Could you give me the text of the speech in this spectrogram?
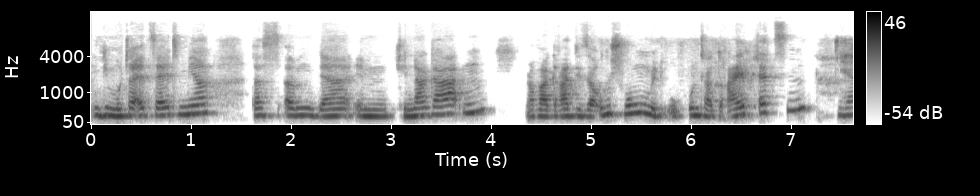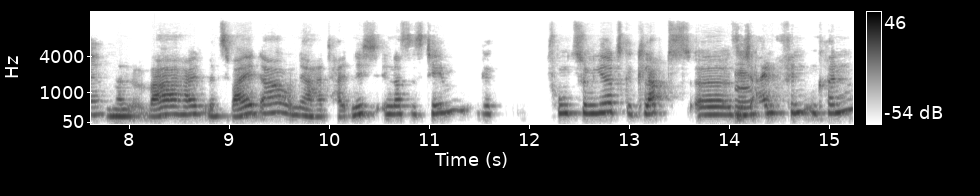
die Mutter erzählte mir, dass ähm, der im Kindergarten, da war gerade dieser Umschwung mit unter drei Plätzen. Ja. Und dann war er halt mit zwei da und er hat halt nicht in das System ge funktioniert, geklappt, äh, sich mhm. einfinden können.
